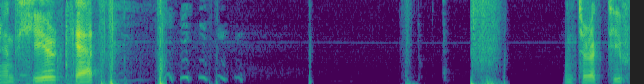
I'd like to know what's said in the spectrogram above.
And here, cat. interactive.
